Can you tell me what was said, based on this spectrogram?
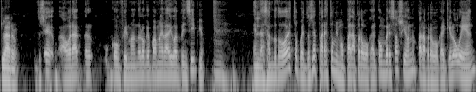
claro. Entonces, ahora eh, confirmando lo que Pamela dijo al principio, enlazando todo esto, pues entonces para esto mismo, para provocar conversación, para provocar que lo vean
